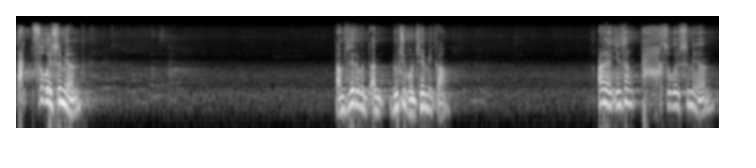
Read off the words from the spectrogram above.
딱 쓰고 있으면 남성 여러분 아, 눈치 못 채입니까? 아내가 인상 팍 쓰고 있으면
